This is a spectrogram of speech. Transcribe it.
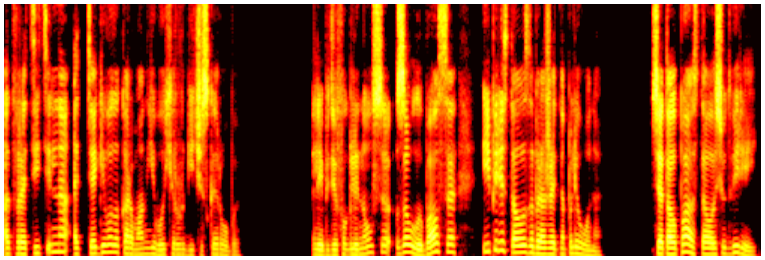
отвратительно оттягивало карман его хирургической робы. Лебедев оглянулся, заулыбался и перестал изображать Наполеона. Вся толпа осталась у дверей.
